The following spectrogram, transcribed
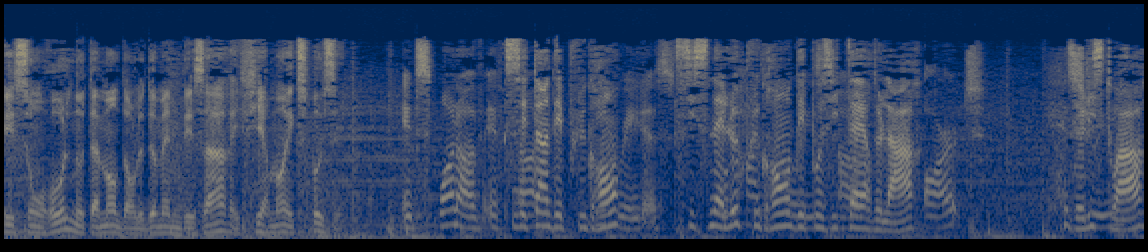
Et son rôle, notamment dans le domaine des arts, est fièrement exposé. C'est un des plus grands, si ce n'est le plus grand dépositaire de l'art, de l'histoire,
